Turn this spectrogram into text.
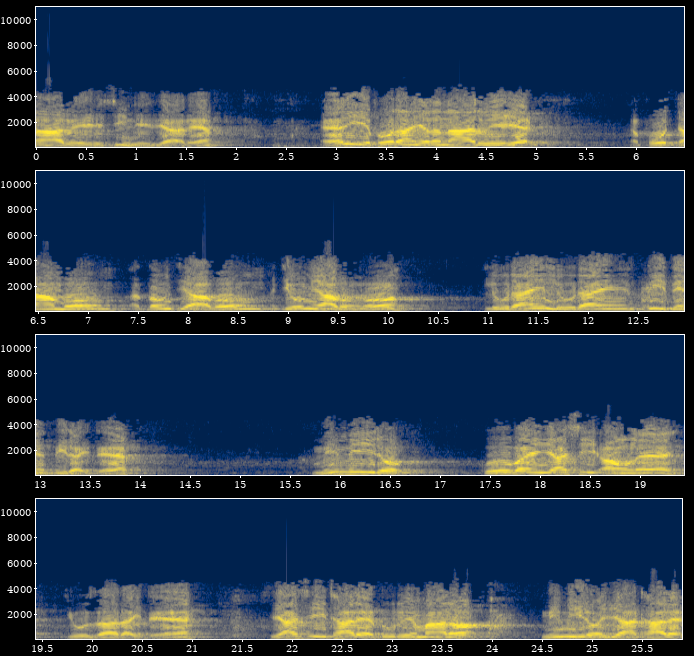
နာတွေရှိနေကြတယ်အဲဒီအဖိုးရံယရနာတွေရဲ့အဖို့တံဘုံအသုံးကျဘုံအကျိုးများဘုံကိုလူတိုင်းလူတိုင်းသိသင့်သိလိုက်တယ်မိမိတို့ကိုယ်ပိုင်ရရှိအောင်လဲကြိုးစားလိုက်တယ်ရရှိထားတဲ့သူတွေမှာတော့ မိမိတို့ရထားတဲ့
